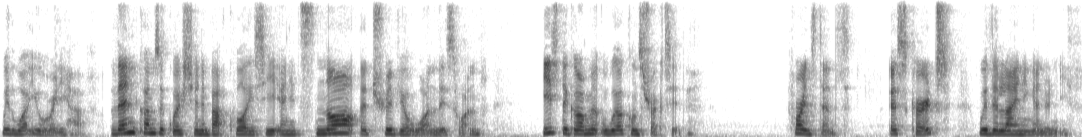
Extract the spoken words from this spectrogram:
with what you already have. Then comes a question about quality, and it's not a trivial one, this one. Is the garment well constructed? For instance, a skirt with a lining underneath.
